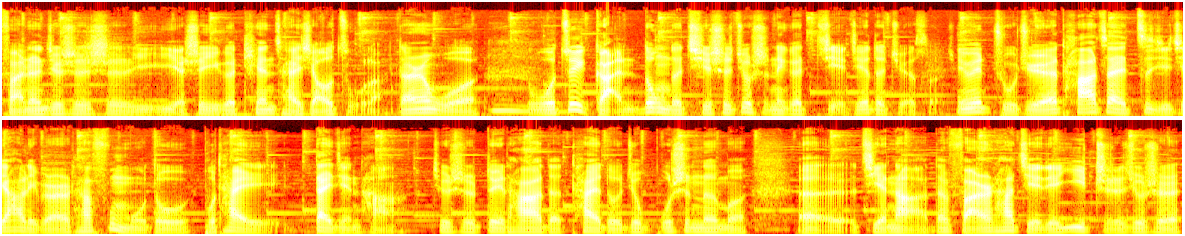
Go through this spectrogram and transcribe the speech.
反正就是是也是一个天才小组了。当然我、我最感动的其实就是那个姐姐的角色，因为主角她在自己家里边儿，她父母都不太待见她。就是对他的态度就不是那么呃接纳，但反而他姐姐一直就是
